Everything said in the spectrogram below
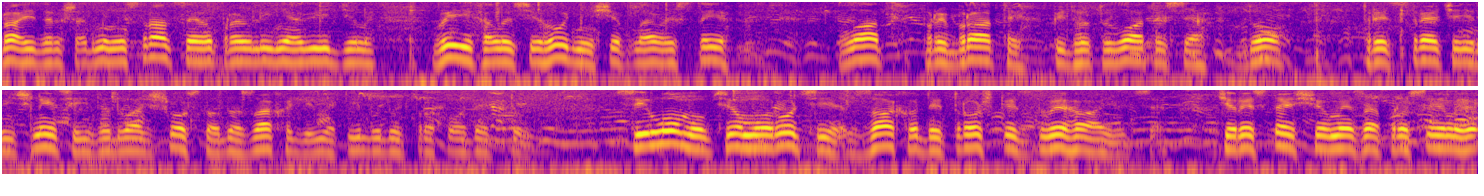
райдержадміністрація, управління відділи. Виїхали сьогодні, щоб навести лад, прибрати, підготуватися до 33-ї річниці і до 26-го до заходів, які будуть проходити тут. В цілому в цьому році заходи трошки здвигаються через те, що ми запросили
